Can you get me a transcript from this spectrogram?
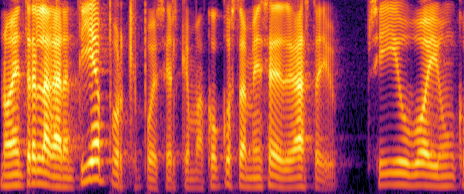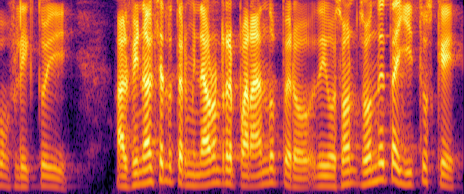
no entra en la garantía porque pues el quemacocos también se desgasta. Y sí hubo ahí un conflicto y al final se lo terminaron reparando, pero digo, son, son detallitos que,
